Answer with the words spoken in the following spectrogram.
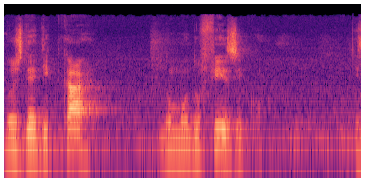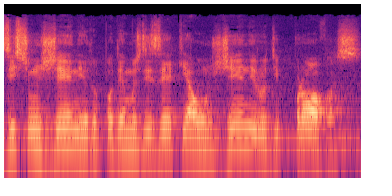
nos dedicar no mundo físico? Existe um gênero, podemos dizer que há um gênero de provas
